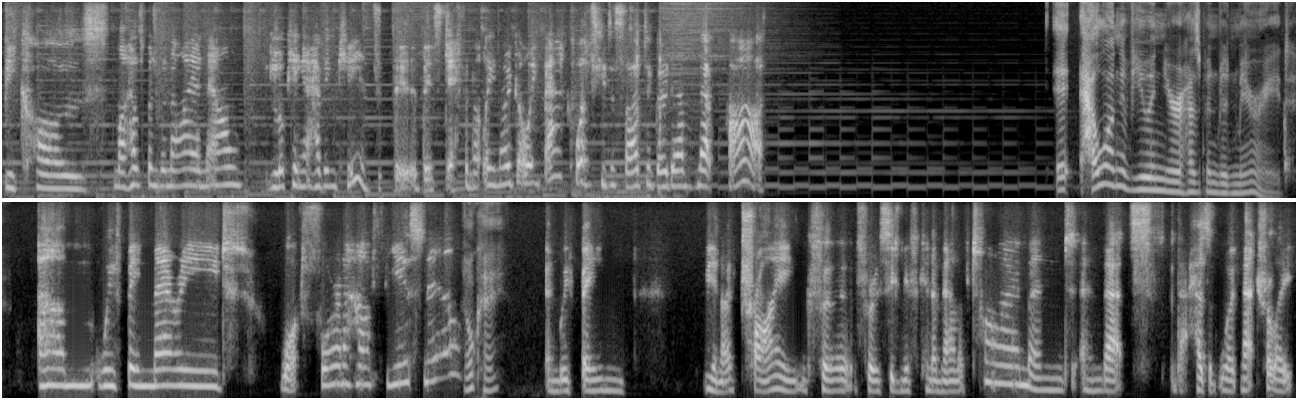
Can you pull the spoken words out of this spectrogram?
because my husband and I are now looking at having kids. There, there's definitely no going back once you decide to go down that path. It, eh, how long have you and your husband been married? Um, we've been married, what, four and a half years now? Okay. And we've been, you know, trying for, for a significant amount of time and and that's that hasn't worked naturally.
